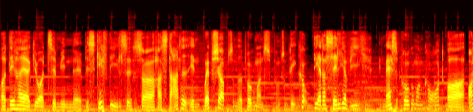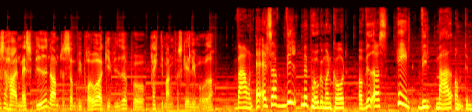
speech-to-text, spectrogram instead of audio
og det har jeg gjort til min øh, beskæftigelse, så har startet en webshop, som hedder pokemons.dk. Der der sælger vi en masse Pokémon-kort, og også har en masse viden om det, som vi prøver at give videre på rigtig mange forskellige måder. Vagn er altså vild med Pokémon-kort, og ved også helt vildt meget om dem.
